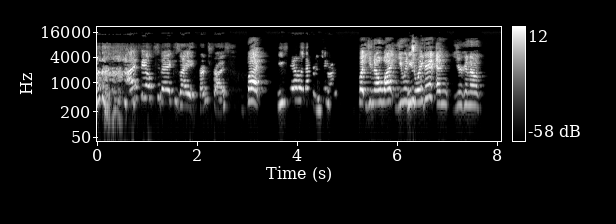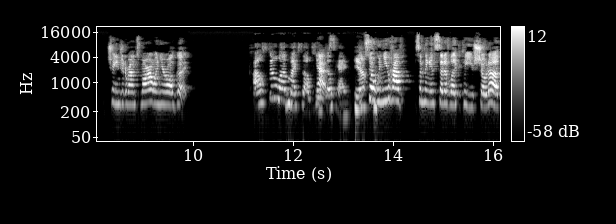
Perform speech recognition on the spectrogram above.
I failed today because I ate French fries. but You fail at everything. But you know what? You You- enjoyed it and you're gonna change it around tomorrow and you're all good. I'll still love myself, so Yes. it's okay. Yeah. But so when you have something instead of like, okay, you showed up,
